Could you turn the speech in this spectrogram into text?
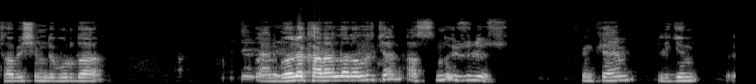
tabii şimdi burada yani böyle kararlar alırken aslında üzülüyorsun. Çünkü hem ligin e,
